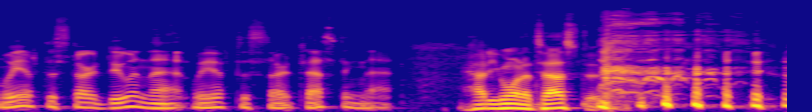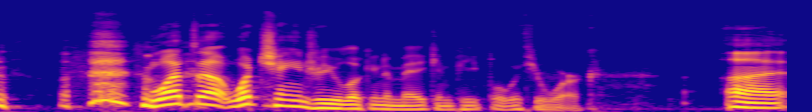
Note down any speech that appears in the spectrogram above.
We have to start doing that. We have to start testing that. How do you want to test it? what uh, what change are you looking to make in people with your work? Uh,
